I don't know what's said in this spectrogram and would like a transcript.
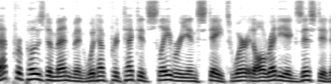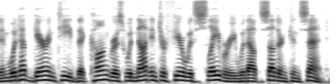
That proposed amendment would have protected slavery in states where it already existed and would have guaranteed that Congress would not interfere with slavery without Southern consent.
